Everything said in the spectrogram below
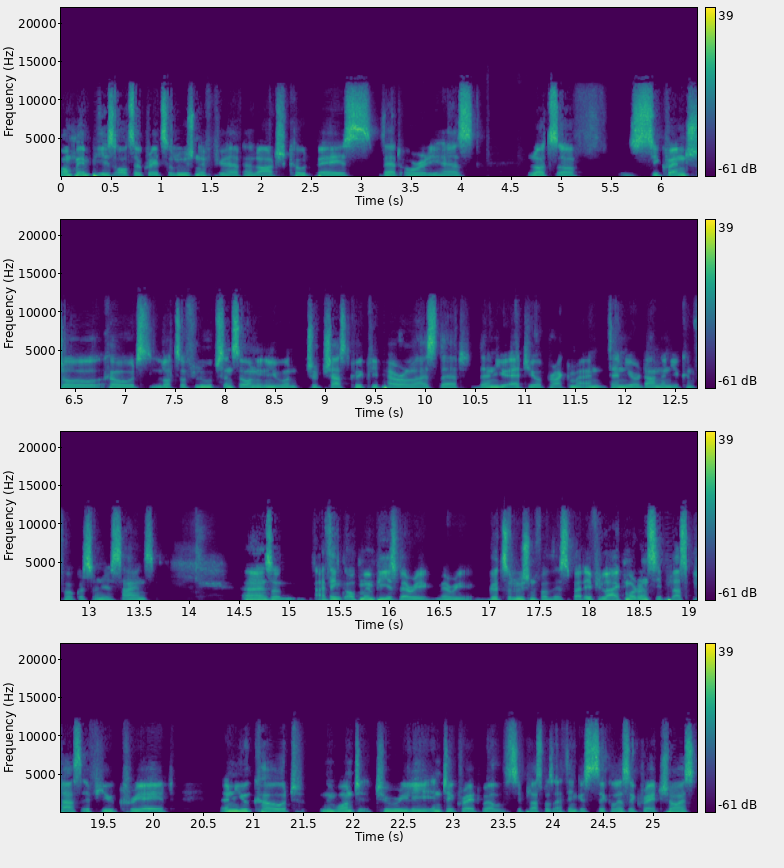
OpenMP is also a great solution if you have a large code base that already has lots of sequential code, lots of loops and so on, and you want to just quickly parallelize that, then you add your pragma and then you're done and you can focus on your science. Uh, so I think OpenMP is very, very good solution for this. But if you like modern C++, if you create a new code and want to really integrate well with C++, I think a SYCL is a great choice.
